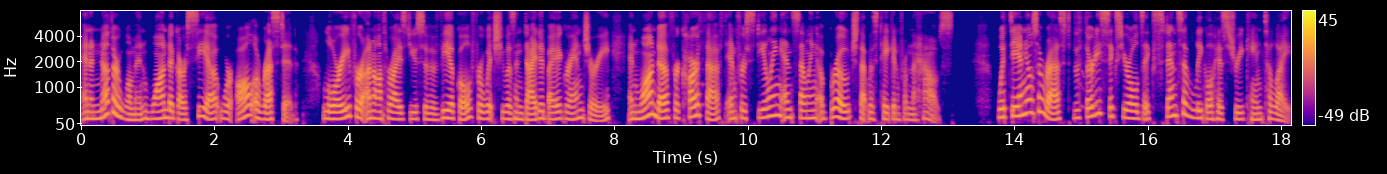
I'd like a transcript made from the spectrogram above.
and another woman, Wanda Garcia, were all arrested. Lori for unauthorized use of a vehicle for which she was indicted by a grand jury, and Wanda for car theft and for stealing and selling a brooch that was taken from the house. With Daniel's arrest, the 36 year old's extensive legal history came to light.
